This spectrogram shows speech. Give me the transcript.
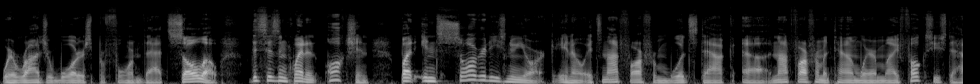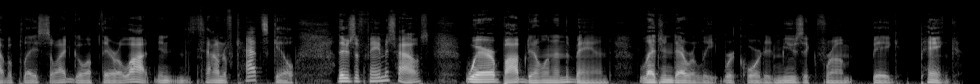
where Roger Waters performed that solo. This isn't quite an auction, but in Saugerties, New York, you know, it's not far from Woodstock, uh, not far from a town where my folks used to have a place, so I'd go up there a lot in the town of Catskill. There's a famous house where Bob Dylan and the band legendarily recorded music from Big Pink.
